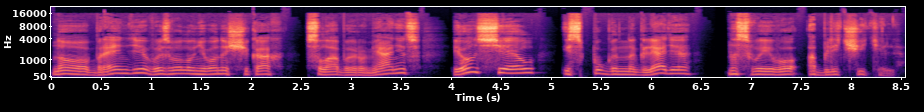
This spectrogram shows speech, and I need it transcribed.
но бренди вызвал у него на щеках слабый румянец, и он сел, испуганно глядя на своего обличителя.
